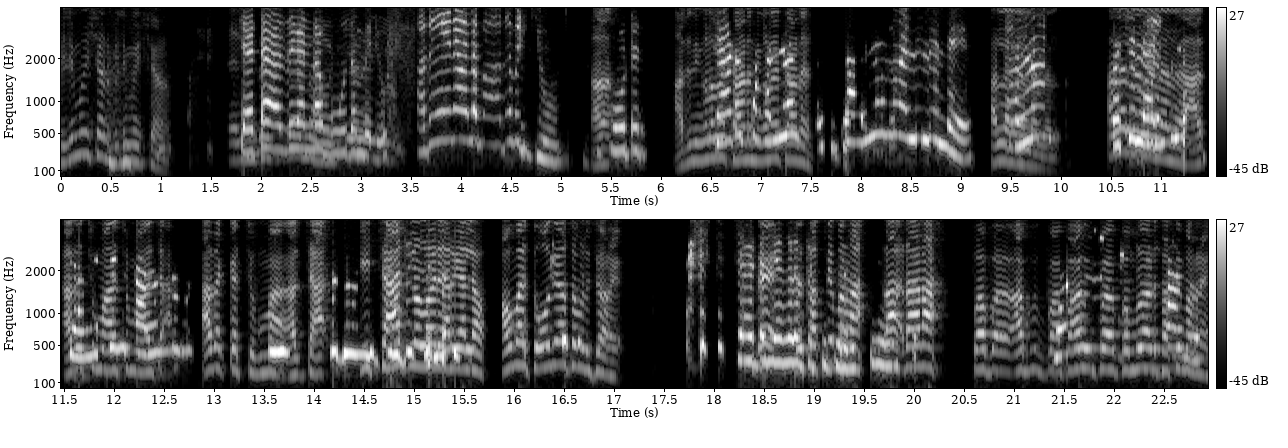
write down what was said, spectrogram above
ഫിലിം വിഷയമാണ് ഫിലിം വിഷയമാണ്. ചേട്ടാ അത് കണ്ടാ ഭൂതം വരൂ. അത് കഴിഞ്ഞാൽ വല്ല ബാധ പിടിക്കൂ? അത് നിങ്ങൾ അതൊക്കെ ചുമ്മാ ഈ ചാറ്റിലുള്ളവരെ അറിയാലോ. അവന്മാര് തോന്നിയ ദിവസം വിളിച്ചു പറയും. സത്യം പറഞ്ഞ പെമ്പിളോട് സത്യം പറഞ്ഞേ.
